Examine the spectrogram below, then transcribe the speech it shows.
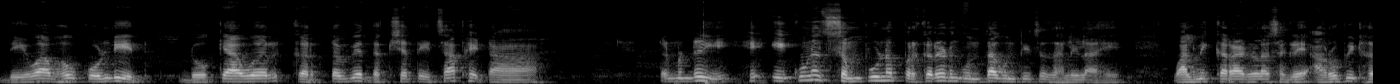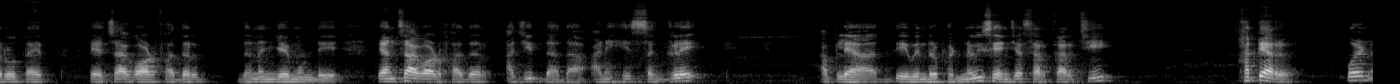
देवाभाऊ कोंडीत डोक्यावर कर्तव्य दक्षतेचा फेटा. तर मंडळी हे एकूणच संपूर्ण प्रकरण गुंतागुंतीचं झालेलं आहे. वाल्मिक कराडला सगळे आरोपी ठरवत आहेत. त्याचा गॉडफादर धनंजय मुंडे त्यांचा गॉडफादर अजितदादा आणि हे सगळे आपल्या देवेंद्र फडणवीस यांच्या सरकारची हत्यारं. पण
